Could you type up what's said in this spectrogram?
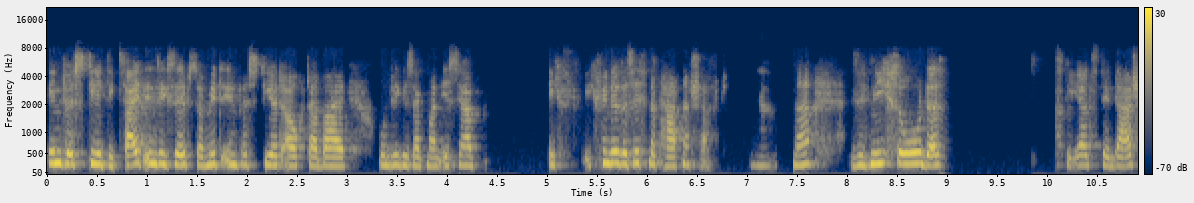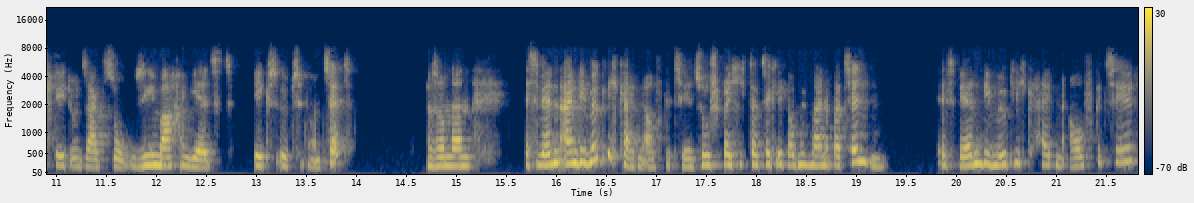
investiert, die Zeit in sich selbst damit investiert auch dabei. Und wie gesagt, man ist ja, ich, ich finde, das ist eine Partnerschaft. Ja. Ne? Es ist nicht so, dass die Ärztin dasteht und sagt, so, Sie machen jetzt X, Y, Z, sondern es werden einem die Möglichkeiten aufgezählt. So spreche ich tatsächlich auch mit meinen Patienten. Es werden die Möglichkeiten aufgezählt.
